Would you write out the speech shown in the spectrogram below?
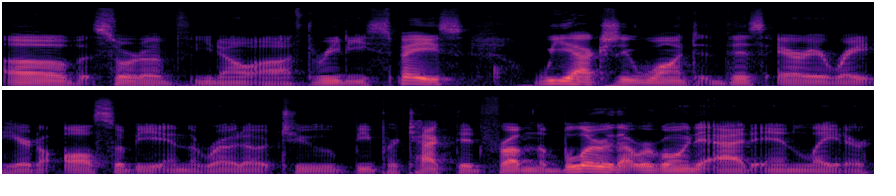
of sort of, you know, uh, 3D space, we actually want this area right here to also be in the roto to be protected from the blur that we're going to add in later.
